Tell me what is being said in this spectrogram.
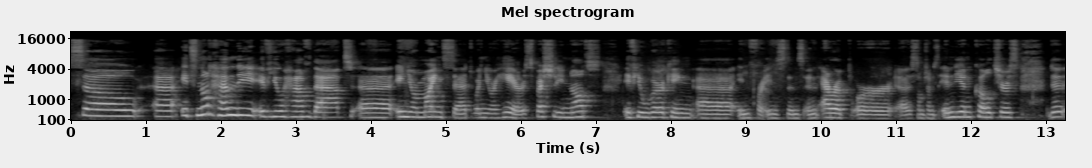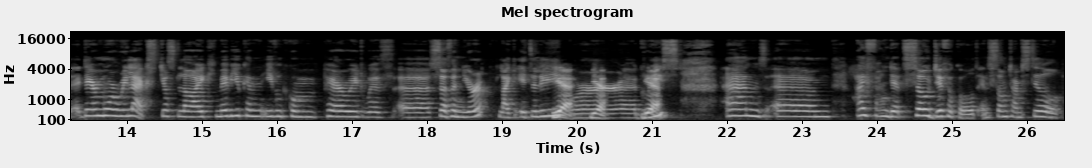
So uh, it's not handy if you have that uh, in your mindset when you're here, especially not if you're working uh, in, for instance, an Arab or uh, sometimes Indian cultures. They're more relaxed, just like maybe you can even compare it with uh, Southern Europe, like Italy yeah, or yeah, uh, Greece. Yeah. And um, I found that so difficult and sometimes still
